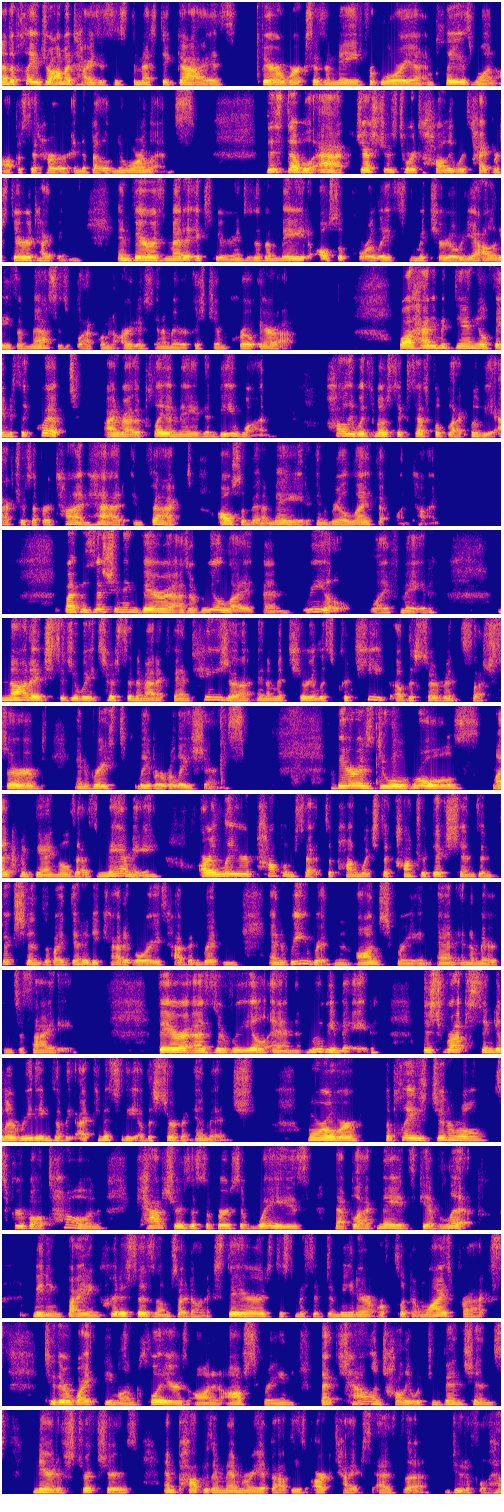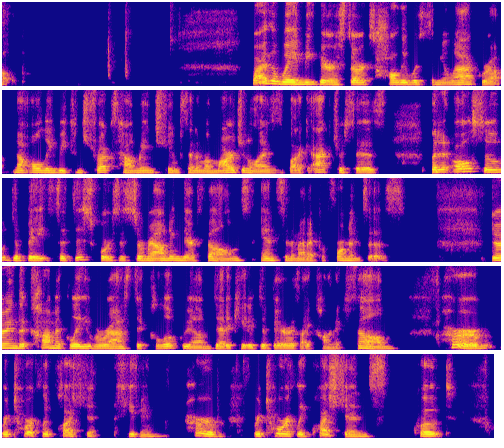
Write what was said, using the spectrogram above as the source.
Now, the play dramatizes this domestic guise. Vera works as a maid for Gloria and plays one opposite her in The Belle of New Orleans. This double act gestures towards Hollywood's hyper stereotyping, and Vera's meta experiences as a maid also correlates to the material realities of masses of Black women artists in America's Jim Crow era. While Hattie McDaniel famously quipped, I'd rather play a maid than be one. Hollywood's most successful Black movie actress of her time had, in fact, also been a maid in real life at one time. By positioning Vera as a real life and real life maid, Nottage situates her cinematic fantasia in a materialist critique of the servant slash served and race labor relations. Vera's dual roles, like McDaniel's as Mammy, are layered palimpsests upon which the contradictions and fictions of identity categories have been written and rewritten on screen and in American society. Vera as the real and movie made, disrupts singular readings of the iconicity of the servant image. Moreover, the play's general screwball tone captures the subversive ways that Black maids give lip, meaning biting criticism, sardonic stares, dismissive demeanor, or flippant wisecracks to their white female employers on and off screen that challenge Hollywood conventions, narrative strictures, and popular memory about these archetypes as the dutiful help. By the way, Meet Vera Stark's Hollywood Simulacra not only reconstructs how mainstream cinema marginalizes Black actresses, but it also debates the discourses surrounding their films and cinematic performances. During the comically verastic colloquium dedicated to Vera's iconic film, Herb rhetorically questions, excuse me, Herb rhetorically questions, quote,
